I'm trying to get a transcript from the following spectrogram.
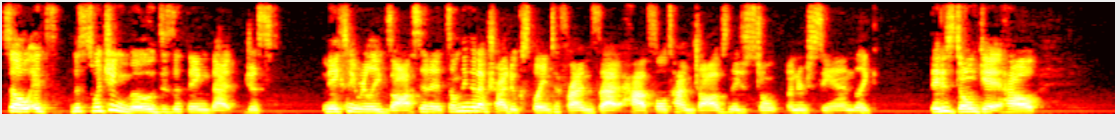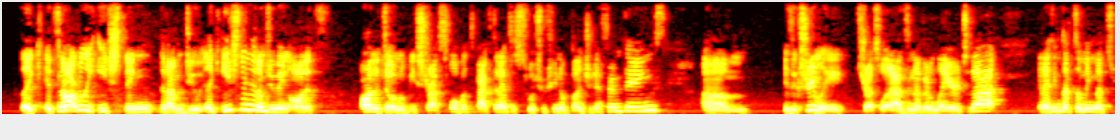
so it's the switching modes is the thing that just makes me really exhausted and it's something that i've tried to explain to friends that have full-time jobs and they just don't understand like they just don't get how like it's not really each thing that i'm doing like each thing that i'm doing on its on its own would be stressful but the fact that i have to switch between a bunch of different things um, is extremely stressful it adds another layer to that and i think that's something that's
